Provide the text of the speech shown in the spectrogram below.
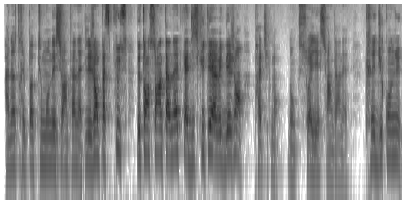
À notre époque, tout le monde est sur Internet. Les gens passent plus de temps sur Internet qu'à discuter avec des gens, pratiquement. Donc, soyez sur Internet. Créez du contenu.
